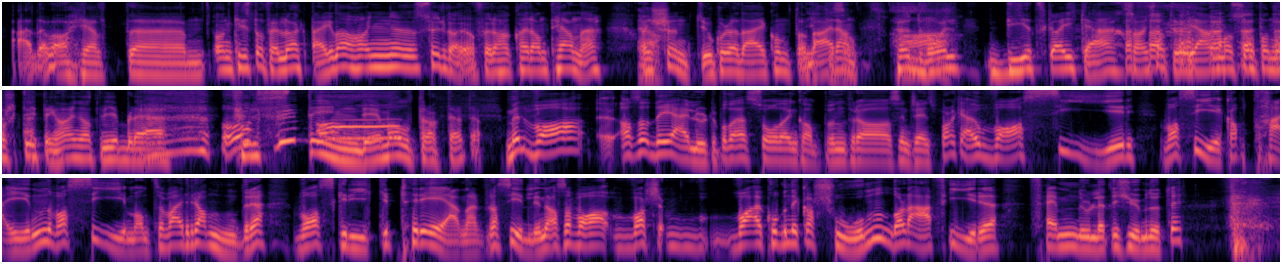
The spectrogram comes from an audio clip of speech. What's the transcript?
Nei, det var helt uh... Og Kristoffer Løkberg da, han sørga jo for å ha karantene. Han skjønte jo hvor det der kom til å hen. Hødvold, dit skal ikke jeg. Så han satt jo hjemme og så på Norsk Tipping, han, at vi ble fullstendig maltraktert. Ja. Men hva altså Det jeg lurte på da jeg så den kampen fra St. James Park, er jo hva sier Hva sier kapteinen? Hva sier man til hverandre? Hva skriker treneren fra sidelinja? Altså, hva, hva, hva er kommunikasjonen når det er 4-5-0 etter 20 minutter?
